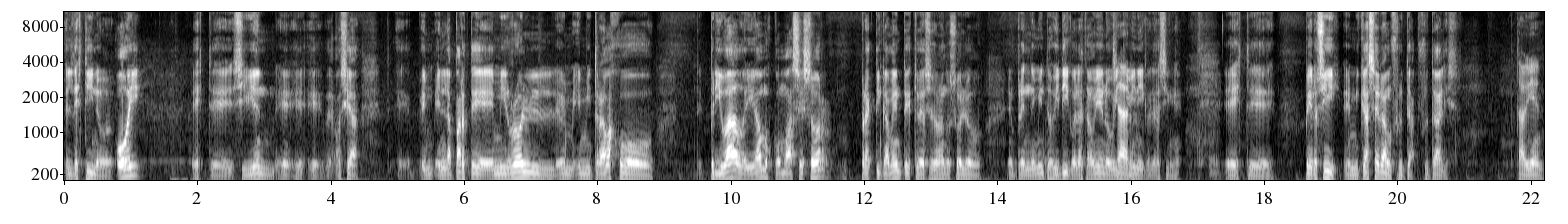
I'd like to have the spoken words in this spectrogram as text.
el destino. Hoy, este, si bien, eh, o sea, en, la parte, en mi rol, en mi trabajo privado, digamos, como asesor, prácticamente estoy asesorando solo emprendimientos vitícolas también o vitivinícolas, así que, este, pero sí, en mi casa eran fruta, frutales. Está bien.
